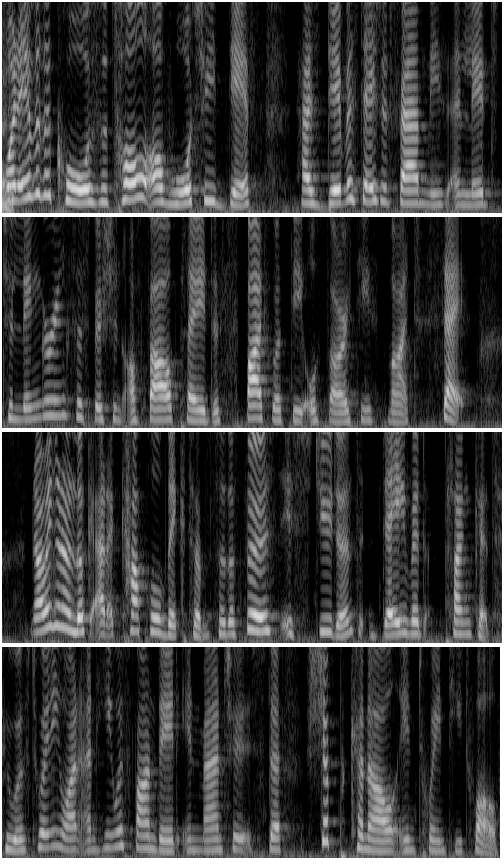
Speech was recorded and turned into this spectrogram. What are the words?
Whatever the cause, the toll of watery deaths has devastated families and led to lingering suspicion of foul play despite what the authorities might say. Now we're going to look at a couple victims. So the first is student David Plunkett, who was 21 and he was found dead in Manchester Ship Canal in 2012.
